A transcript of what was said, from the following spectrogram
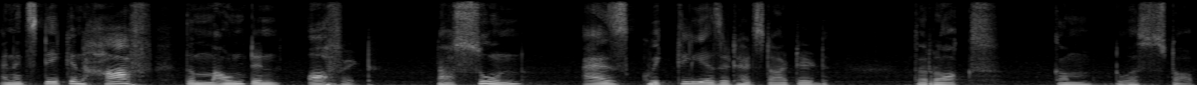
and it's taken half the mountain off it. Now, soon, as quickly as it had started, the rocks come to a stop.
